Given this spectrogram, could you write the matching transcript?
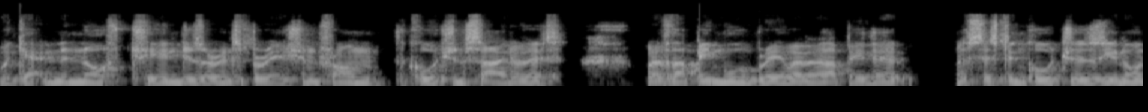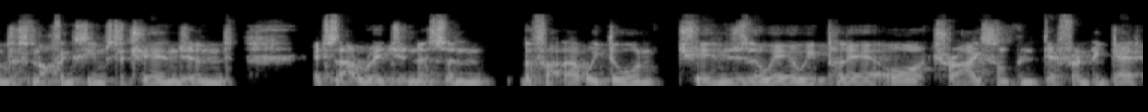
we're getting enough changes or inspiration from the coaching side of it, whether that be Mowbray, whether that be the assistant coaches, you know, just nothing seems to change. And it's that rigidness and the fact that we don't change the way we play or try something different to get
